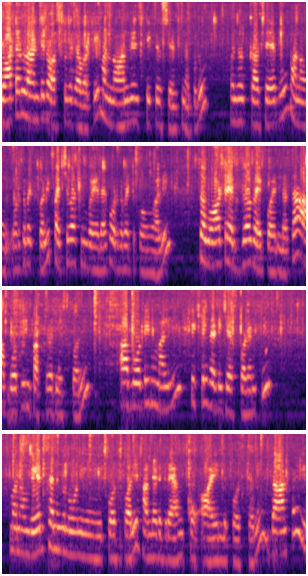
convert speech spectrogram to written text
వాటర్ లాంటిది వస్తుంది కాబట్టి మనం నాన్ వెజ్ పికిల్స్ చేసినప్పుడు కొంచెం కాసేపు మనం ఉడకబెట్టుకొని పచ్చివాసన పోయేదాకా ఉడకబెట్టుకోవాలి. సో వాటర్ అబ్జర్వ్ అయిపోయిన తర్వాత ఆ బోటీని పక్కగా తీసుకొని ఆ బోటీని మళ్ళీ పిక్కిల్ రెడీ చేసుకోవడానికి మనం వేరుశనగ నూనె పోసుకోవాలి హండ్రెడ్ గ్రామ్స్ ఆయిల్ పోసుకొని దాంట్లో ఈ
